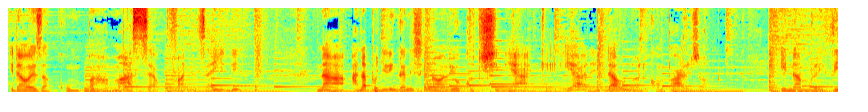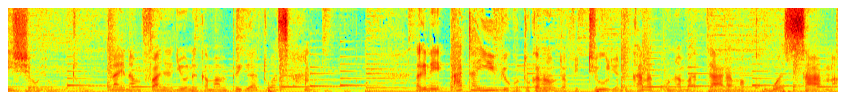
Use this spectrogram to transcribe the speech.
inaweza kumpa hamasa ya kufanya zaidi, na anapojilinganisha na walioko chini yake, yani downward comparison, inamridhisha huyo mtu na inamfanya jione kama amepiga hatua sana. Lakini hata hivyo, kutokana na utafiti huu ulionekana kuna madhara makubwa sana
